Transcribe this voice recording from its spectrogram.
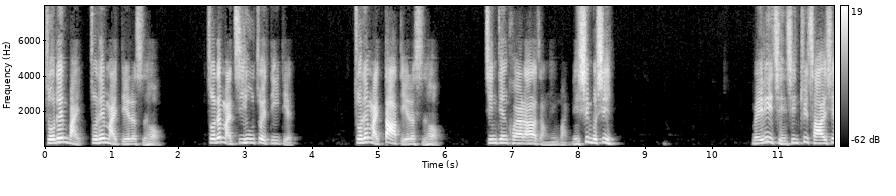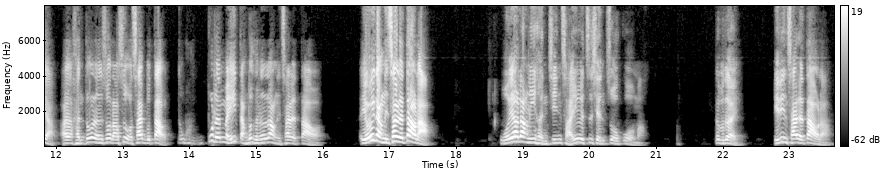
昨天买昨天买跌的时候，昨天买几乎最低点，昨天买大跌的时候，今天快要拉到涨停板，你信不信？美丽，请心去查一下。呃，很多人说老师我猜不到，不能每一档都可能让你猜得到啊。有一档你猜得到啦，我要让你很精彩，因为之前做过嘛，对不对？一定猜得到了。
